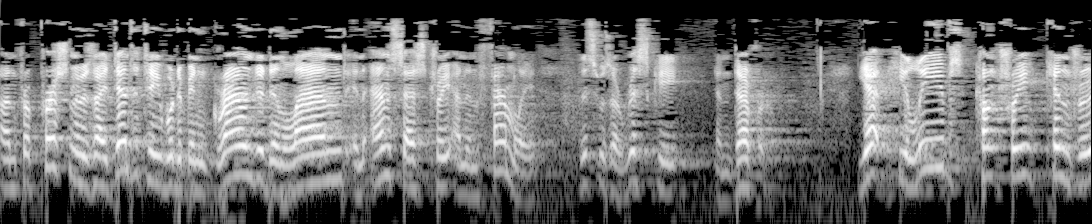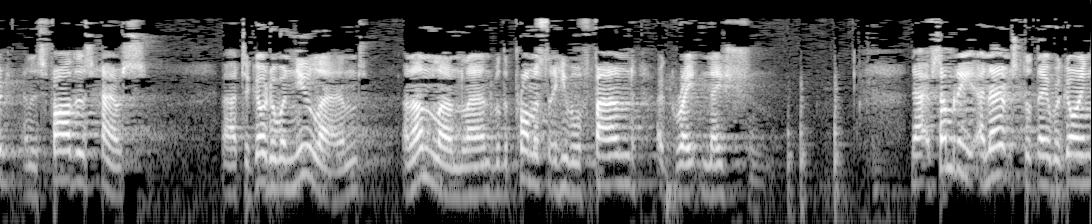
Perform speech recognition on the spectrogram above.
And for a person whose identity would have been grounded in land, in ancestry, and in family, this was a risky endeavor. Yet he leaves country, kindred, and his father's house uh, to go to a new land, an unknown land, with the promise that he will found a great nation. Now, if somebody announced that they were going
